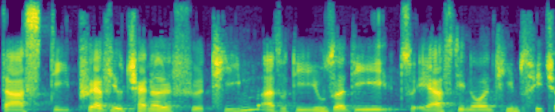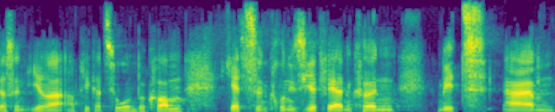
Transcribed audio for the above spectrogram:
dass die Preview-Channel für Team, also die User, die zuerst die neuen Teams-Features in ihrer Applikation bekommen, jetzt synchronisiert werden können mit ähm,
